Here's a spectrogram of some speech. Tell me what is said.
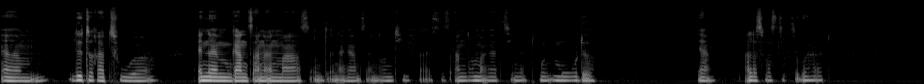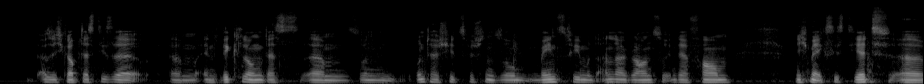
ähm, Literatur in einem ganz anderen Maß und in einer ganz anderen Tiefe, als das andere Magazine tun. Mode. Ja, alles, was dazu gehört. Also ich glaube, dass diese ähm, Entwicklung, dass ähm, so ein Unterschied zwischen so Mainstream und Underground so in der Form nicht mehr existiert, äh,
